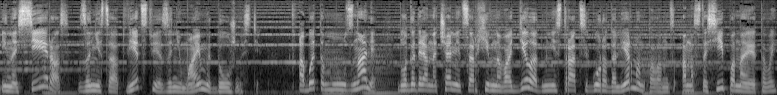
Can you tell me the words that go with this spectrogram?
И на сей раз за несоответствие занимаемой должности. Об этом мы узнали благодаря начальнице архивного отдела администрации города Лермонтова Анастасии Панаэтовой.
